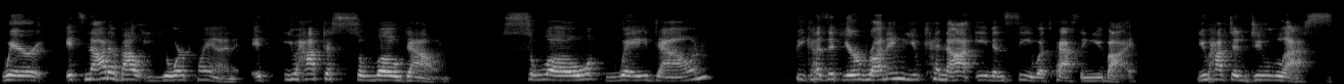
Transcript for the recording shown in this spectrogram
where it's not about your plan. It's you have to slow down, slow way down. Because if you're running, you cannot even see what's passing you by. You have to do less.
